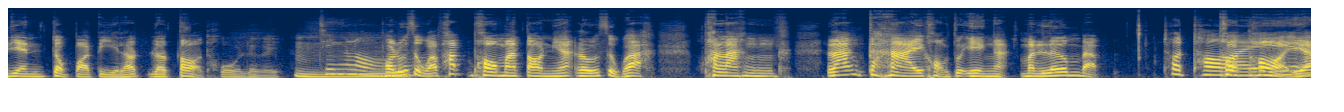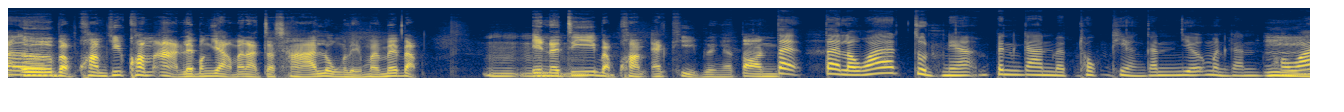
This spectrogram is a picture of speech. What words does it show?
เรียนจบปอตรีแล้วแล้วต่อโทเลยอืมจริงเหรอพอรู้สึกว่าพอพอมาตอนเนี้ย เรารู้สึกว่าพลังร่างกายของตัวเองอะ มันเริ่มแบบถดถอยถดถอยอะเออแบบความคิดความอ่านอะไรบางอย่างมันอาจจะช้าลงเลยมันไม่แบบอืมอืม energy แบบความ active อะไรเงี้ยตอน แต่แต่เราว่าจุดเนี้ยเป็นการแบบถกเถียงกันเยอะเหมือนกันอืมเพราะว่า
